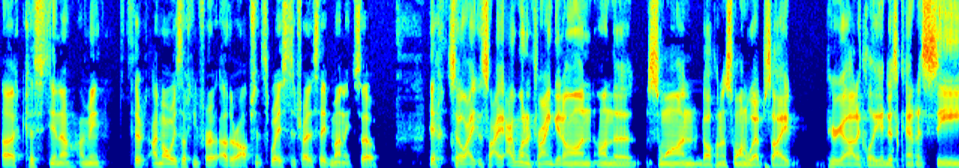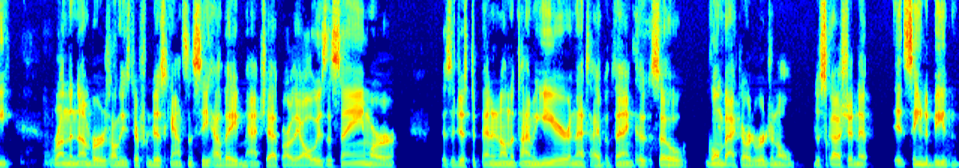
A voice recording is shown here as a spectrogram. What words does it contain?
Because you know, I mean, there, I'm always looking for other options, ways to try to save money. So, yeah. So I so I, I want to try and get on on the Swan Dolphin and Swan website periodically and just kind of see run the numbers on these different discounts and see how they match up. Are they always the same or is it just dependent on the time of year and that type of thing? Cause so going back to our original discussion, it, it seemed to be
